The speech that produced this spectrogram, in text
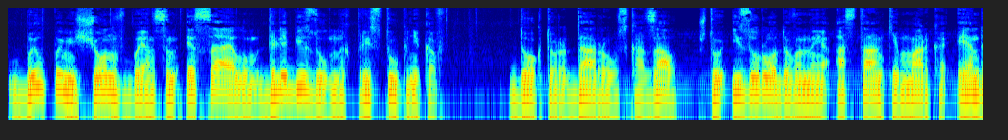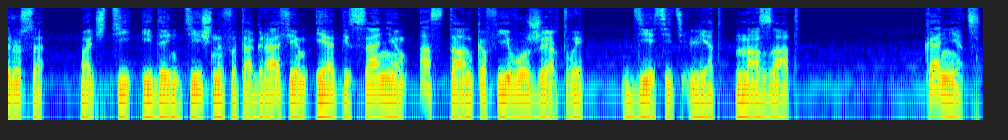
был помещен в Бенсон Эсайлум для безумных преступников. Доктор Дарроу сказал, что изуродованные останки Марка Эндрюса почти идентичны фотографиям и описаниям останков его жертвы 10 лет назад. Конец.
